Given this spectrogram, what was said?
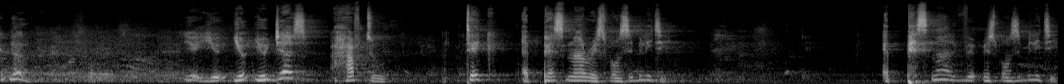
no. You, you, you, you just have to take a personal responsibility. Personal responsibility.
